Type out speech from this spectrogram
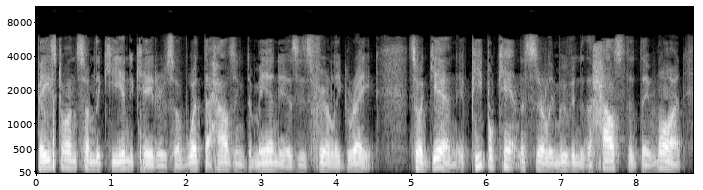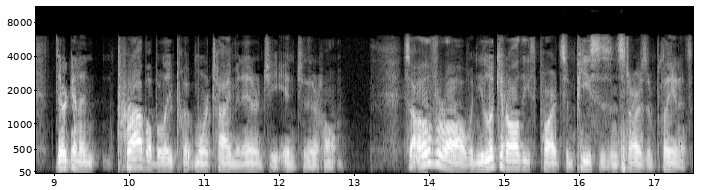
based on some of the key indicators of what the housing demand is, is fairly great. So again, if people can't necessarily move into the house that they want, they're going to probably put more time and energy into their home. So overall, when you look at all these parts and pieces and stars and planets,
